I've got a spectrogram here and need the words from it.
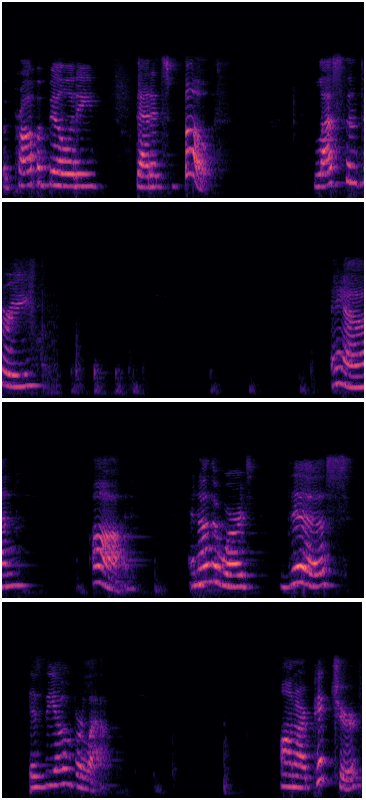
the probability that it's both. Less than 3 and odd. In other words, this is the overlap. On our picture,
